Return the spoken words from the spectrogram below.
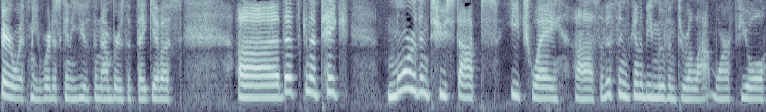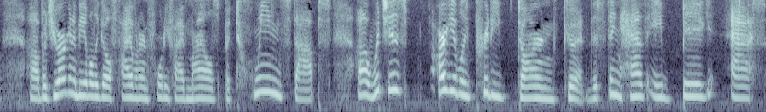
bear with me. We're just going to use the numbers that they give us. Uh, that's going to take more than two stops each way. Uh, so this thing's going to be moving through a lot more fuel, uh, but you are going to be able to go 545 miles between stops, uh, which is arguably pretty darn good. This thing has a big ass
